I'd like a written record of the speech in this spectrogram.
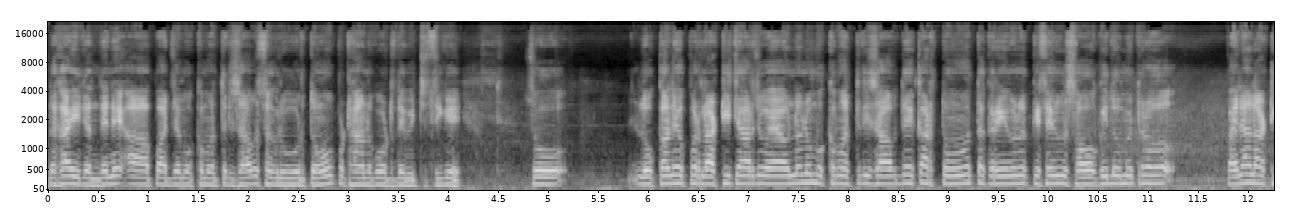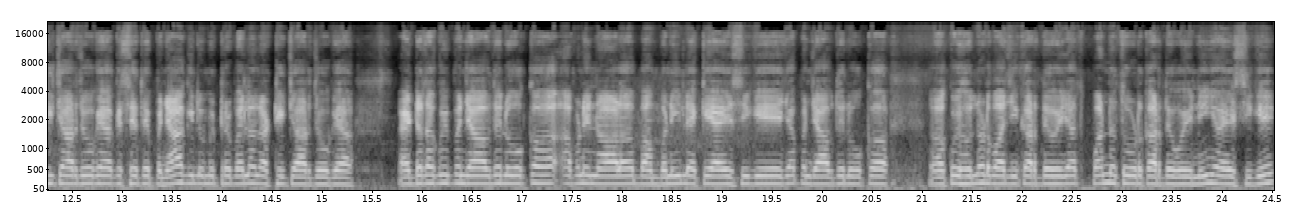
ਦਿਖਾਈ ਦਿੰਦੇ ਨੇ। ਆਪ ਅੱਜ ਮੁੱਖ ਮੰਤਰੀ ਸਾਹਿਬ ਸੰਗਰੂਰ ਤੋਂ ਪਠਾਨਕੋਟ ਦੇ ਵਿੱਚ ਸੀਗੇ। ਸੋ ਲੋਕਾਂ ਦੇ ਉੱਪਰ ਲਾਠੀ ਚਾਰਜ ਹੋਇਆ। ਉਹਨਾਂ ਨੂੰ ਮੁੱਖ ਮੰਤਰੀ ਸਾਹਿਬ ਦੇ ਘਰ ਤੋਂ ਤਕਰੀਬਨ ਕਿਸੇ ਨੂੰ 100 ਕਿਲੋਮੀਟਰ ਪਹਿਲਾਂ ਲਾਠੀ ਚਾਰਜ ਹੋ ਗਿਆ, ਕਿਸੇ ਤੇ 50 ਕਿਲੋਮੀਟਰ ਪਹਿਲਾਂ ਲਾਠੀ ਚਾਰਜ ਹੋ ਗਿਆ। ਐਡਾ ਤਾਂ ਕੋਈ ਪੰਜਾਬ ਦੇ ਲੋਕ ਆਪਣੇ ਨਾਲ ਬੰਬ ਨਹੀਂ ਲੈ ਕੇ ਆਏ ਸੀਗੇ ਜਾਂ ਪੰਜਾਬ ਦੇ ਲੋਕ ਕੋਈ ਹੁੱਲੜਬਾਜੀ ਕਰਦੇ ਹੋਏ ਜਾਂ ਪੰਨ ਤੋੜ ਕਰਦੇ ਹੋਏ ਨਹੀਂ ਆਏ ਸੀਗੇ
